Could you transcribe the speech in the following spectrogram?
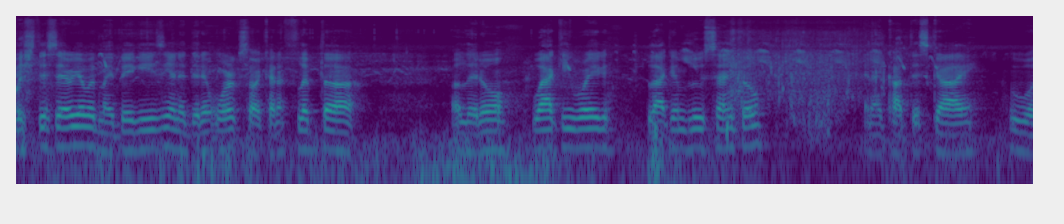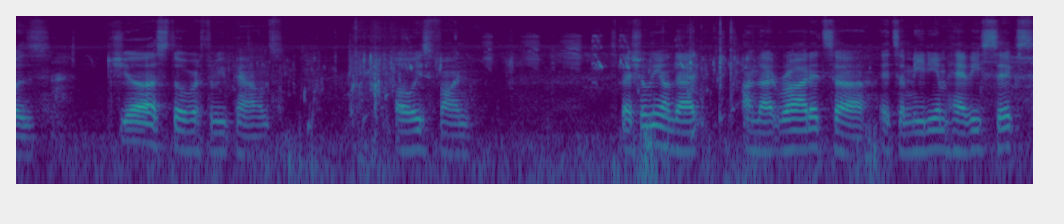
fished this area with my Big EZ and it didn't work so I kind of flipped a, a little wacky rig black and blue Senko and I caught this guy who was just over three pounds. Always fun. Especially on that on that rod it's a it's a medium heavy six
